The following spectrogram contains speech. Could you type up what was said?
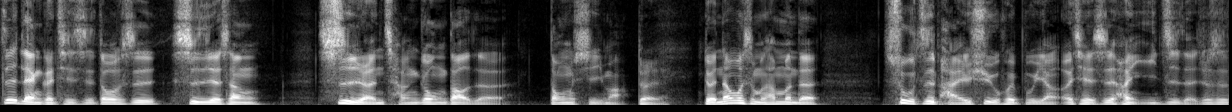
这两个其实都是世界上世人常用到的东西嘛。对对，那为什么他们的数字排序会不一样，而且是很一致的？就是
